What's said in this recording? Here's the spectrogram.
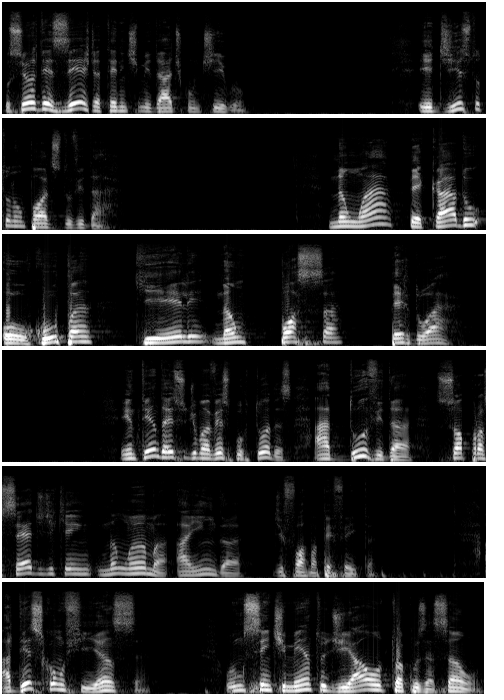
O Senhor deseja ter intimidade contigo. E disto tu não podes duvidar. Não há pecado ou culpa que ele não possa perdoar. Entenda isso de uma vez por todas: a dúvida só procede de quem não ama ainda de forma perfeita. A desconfiança, um sentimento de autoacusação,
